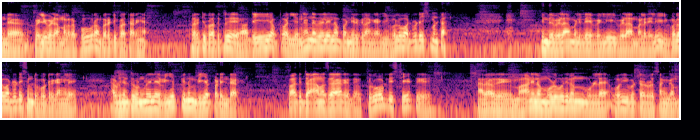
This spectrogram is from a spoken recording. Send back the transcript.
அந்த வெள்ளி விழா மலரை பூரா புரட்டி பார்த்தாருங்க. புரட்டி பார்த்துட்டு அடே அப்பா என்னென்ன வேலையெல்லாம் பண்ணியிருக்கிறாங்க? இவ்வளோ அட்வர்டைஸ்மெண்ட்டாக இந்த விழாமலிலே வெள்ளி விழா மலரிலே இவ்வளோ அட்வர்டைஸ்மெண்ட் போட்டிருக்காங்களே அப்படின்னு சொல்லிட்டு உண்மையிலே வியப்பினும் வியப்படைந்தார். பார்த்துட்டு ஆமாம் சார் இந்த த்ரூ அவுட் தி ஸ்டேட்டு அதாவது மாநிலம் முழுவதிலும் உள்ள ஓய்வு பெற்றவர்கள் சங்கம்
